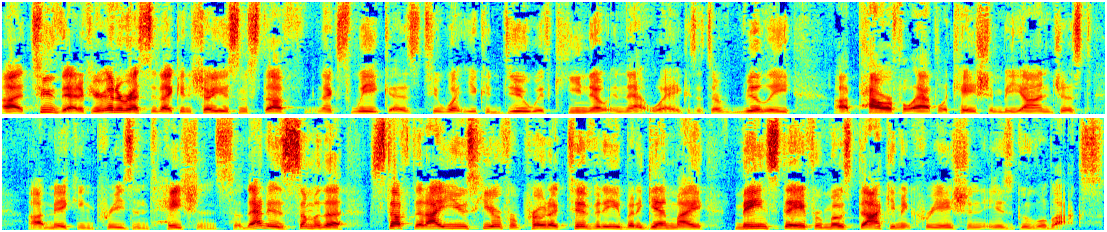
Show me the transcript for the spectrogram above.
uh, to that. If you're interested, I can show you some stuff next week as to what you could do with Keynote in that way, because it's a really uh, powerful application beyond just uh, making presentations. So that is some of the stuff that I use here for productivity. But again, my mainstay for most document creation is Google Docs.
